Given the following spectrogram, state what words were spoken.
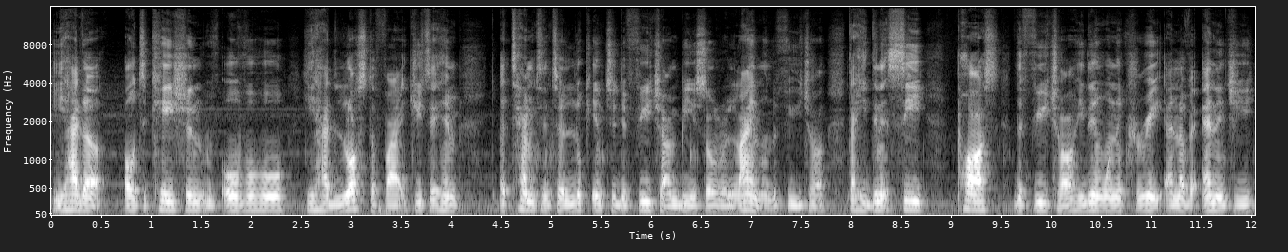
he had a altercation with Overhaul. He had lost the fight due to him attempting to look into the future and being so reliant on the future that he didn't see past the future. He didn't want to create another energy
